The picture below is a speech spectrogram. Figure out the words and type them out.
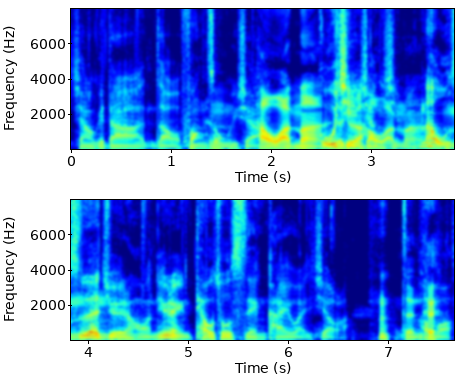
想要给大家你知道放松一下，好玩嘛，姑且好玩嘛。那我实在嗯觉得哈，你有点挑错时间开玩笑了，嗯 真的。好不好？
